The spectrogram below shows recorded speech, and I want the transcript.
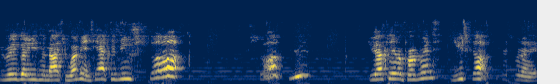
You really gotta use the master weapons. Yeah, because you suck. Suck, dude. Do you actually have a preference? You suck. That's what I...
